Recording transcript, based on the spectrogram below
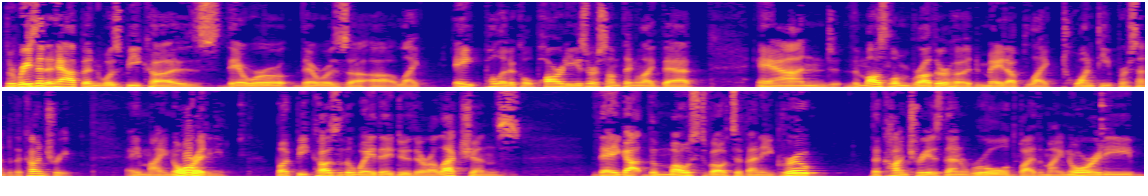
The reason it happened was because there were, there was, uh, uh, like eight political parties or something like that. And the Muslim Brotherhood made up like 20% of the country, a minority. But because of the way they do their elections, they got the most votes of any group. The country is then ruled by the minority.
